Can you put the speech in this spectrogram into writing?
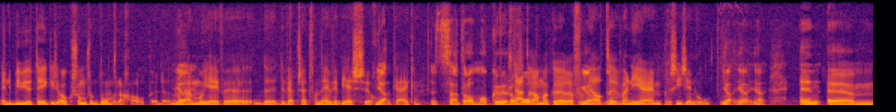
en de bibliotheek is ook soms op donderdag open. Dan, ja. moet je even de, de website van de NVBS goed ja. bekijken. Dat staat er allemaal keurig staat op. er allemaal keurig vermeld Ja, dat- wanneer en precies en hoe. Ja, ja, ja. En, ehm,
